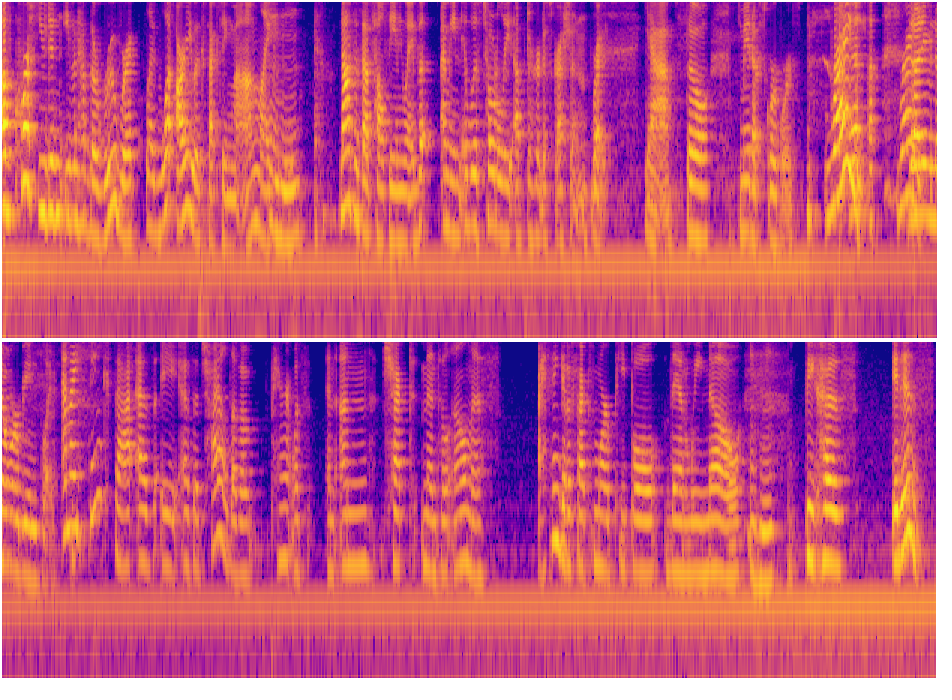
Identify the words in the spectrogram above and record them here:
of course, you didn't even have the rubric. Like, what are you expecting, mom? Like, not that that's healthy anyway, but I mean, it was totally up to her discretion. Right. Yeah. So, Made up scoreboards right, right. that I didn't even know were being placed. and I think that as a as a child of a parent with an unchecked mental illness, I think it affects more people than we know because it is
